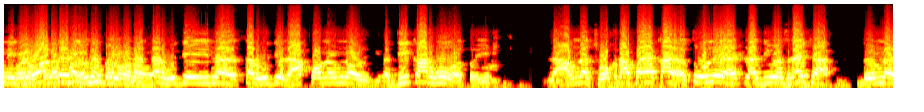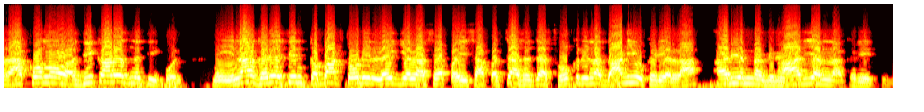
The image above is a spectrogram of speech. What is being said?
ને. જવાબદારી એને કરવાનો. હોય. અત્યાર સુધી એને અત્યાર સુધી રાખવાનો એમનો અધિકાર શું હતો એમ? આમના છોકરા પાયા કાંઈ હતું નહીં આટલા દિવસ રાખ્યા તો એમને રાખવાનો અધિકાર જ નથી કોઈ. ને એના ઘરેથી કબાટ તોડી લઈ ગયેલા છે પૈસા પચાસ હજાર છોકરીના દાડીઓ કરેલા આર્યન ના ઘરે. આર્યન ના ઘરેથી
